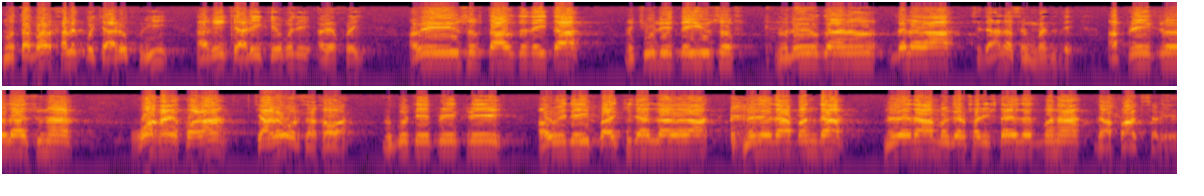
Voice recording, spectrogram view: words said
معتبر خلق په چاړه خوري هغه چاړه کې غوړي او خوري او یوسف تاسو د دیتا نو چولې د یوسف نو له غان دلرا چې داله څنګه باندې اپرې کړو لا سنا غوخه خورا چاړه ور څخه نو ګوتې پرې کړې او دې پاکي د الله را نه دا بندا نه دا مگر فرشتہ عزت بنا دا پاک سره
